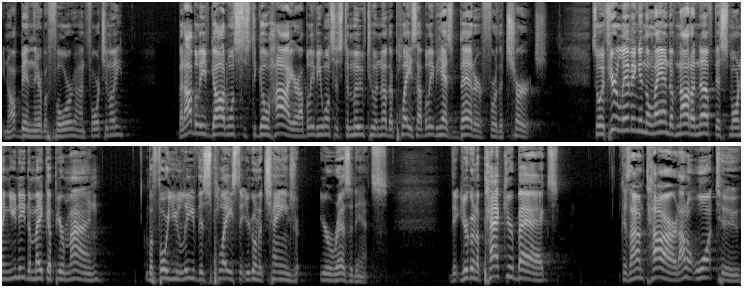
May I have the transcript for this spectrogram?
you know, I've been there before, unfortunately. But I believe God wants us to go higher. I believe He wants us to move to another place. I believe He has better for the church. So if you're living in the land of not enough this morning, you need to make up your mind before you leave this place that you're going to change your residence. That you're going to pack your bags because I'm tired. I don't want to.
